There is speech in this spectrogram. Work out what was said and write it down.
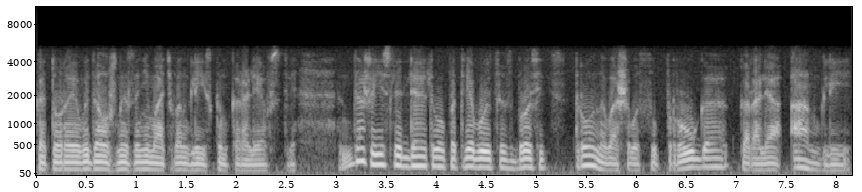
которое вы должны занимать в английском королевстве, даже если для этого потребуется сбросить с трона вашего супруга, короля Англии.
